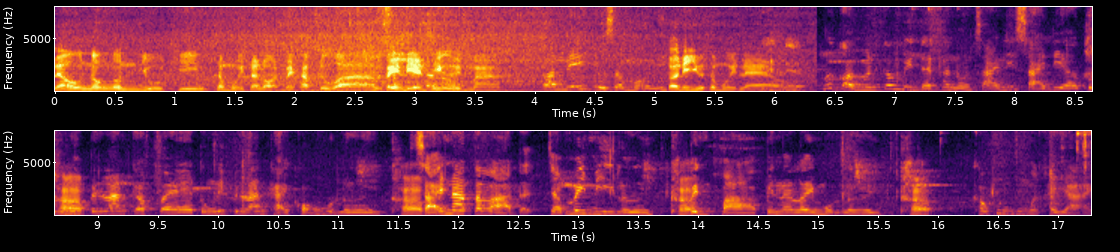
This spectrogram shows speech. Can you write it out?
แล้วน้องนนท์อยู่ที่สมุยตลอดไหมครับหรือว่าไปเรียนที่อื่นมา ตอนนี้อยู่สมุย ตอนนี้อยู่สมุยแล้ว เมื่อก่อนมันก็มีแต่ถนนสายนี้สายเดียวตรงครันี้บเป็นร้านกาแฟ ตรงนี้เป็นร้านขายของหมดเลย ครับสายหน้าตลาดอะจะไม่มีเลย ครับ เป็นป่าเป็นอะไรหมดเลย ครับ เขาเพิ่งมาขยาย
